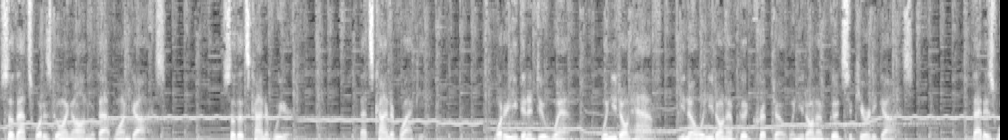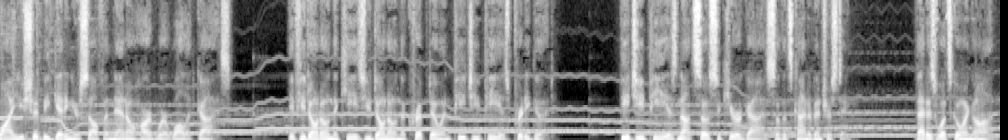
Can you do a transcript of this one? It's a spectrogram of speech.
So that's what is going on with that one guys. So that's kind of weird. That's kind of wacky. What are you gonna do when, when you don't have, you know when you don't have good crypto when you don't have good security guys. That is why you should be getting yourself a nano hardware wallet guys. If you don't own the keys, you don't own the crypto, and PGP is pretty good. PGP is not so secure, guys, so that's kind of interesting. That is what's going on.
